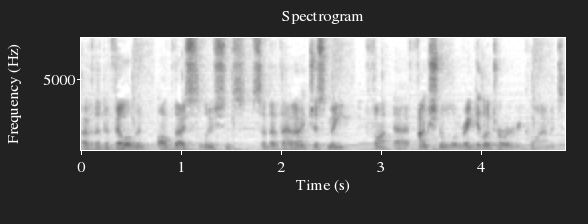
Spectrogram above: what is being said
over the development of those solutions so that they don't just meet fu uh, functional or regulatory requirements,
